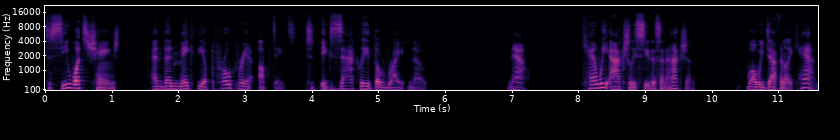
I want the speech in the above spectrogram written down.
to see what's changed and then make the appropriate updates to exactly the right nodes. Now, can we actually see this in action? Well, we definitely can.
